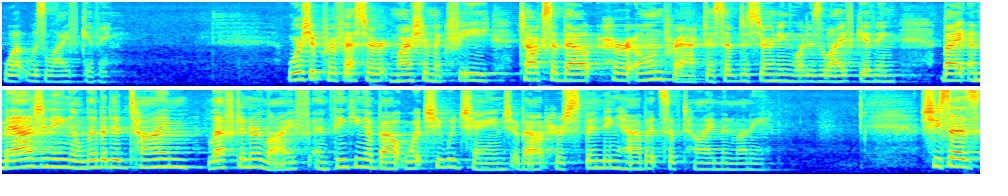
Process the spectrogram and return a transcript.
what was life giving. Worship professor Marcia McFee talks about her own practice of discerning what is life giving by imagining a limited time left in her life and thinking about what she would change about her spending habits of time and money. She says,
